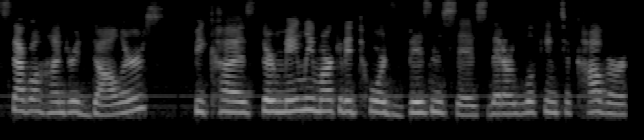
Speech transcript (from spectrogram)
several hundred dollars because they're mainly marketed towards businesses that are looking to cover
